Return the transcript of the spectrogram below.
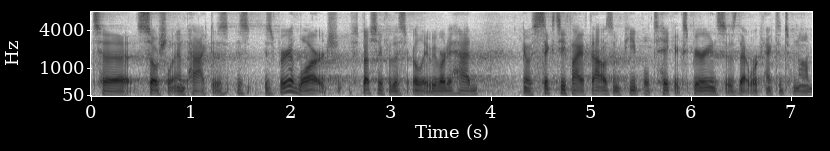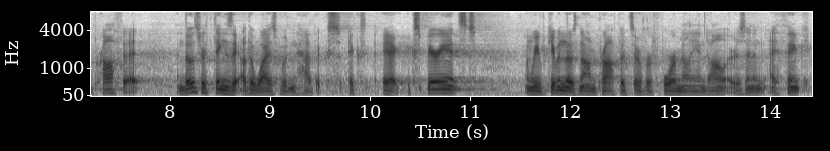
to social impact is, is, is very large, especially for this early. We've already had you know, 65,000 people take experiences that were connected to a nonprofit. And those are things they otherwise wouldn't have ex- ex- experienced. And we've given those nonprofits over $4 million. And I think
